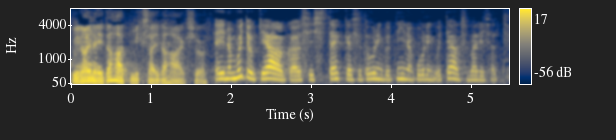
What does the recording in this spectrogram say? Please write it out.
kui naine ei taha, et miks sa ei taha, eks ju. ei no muidugi jaa, aga siis tehke seda uuringut nii, nagu uuringuid tehakse päriselt.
